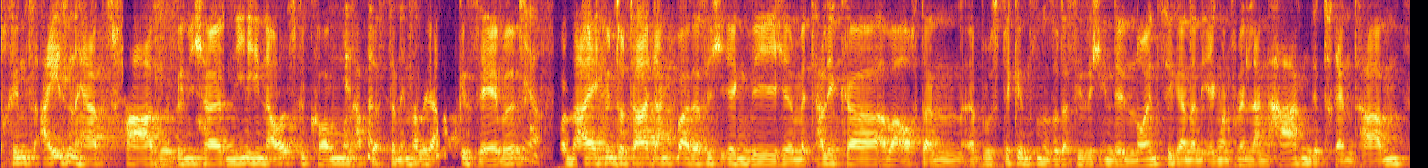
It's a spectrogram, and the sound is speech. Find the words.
Prinz Eisenherz Phase bin ich halt nie hinausgekommen und habe das dann immer wieder abgesäbelt. Ja. Von daher, ich bin total dankbar, dass ich irgendwie hier Metallica, aber auch dann äh, Bruce Dickinson und so, dass sie sich in den 90ern dann irgendwann von den langen Haaren getrennt haben,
